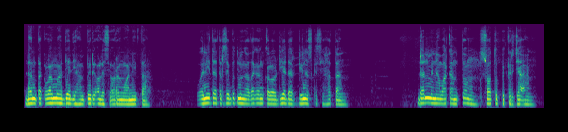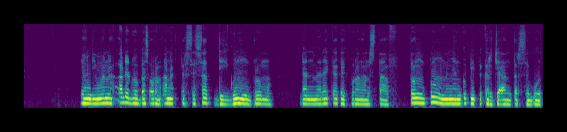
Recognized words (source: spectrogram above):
Dan tak lama dia dihampiri oleh seorang wanita. Wanita tersebut mengatakan kalau dia dari dinas kesehatan dan menawarkan Tong suatu pekerjaan yang di mana ada 12 orang anak tersesat di Gunung Bromo dan mereka kekurangan staf. Tong pun menyanggupi pekerjaan tersebut.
